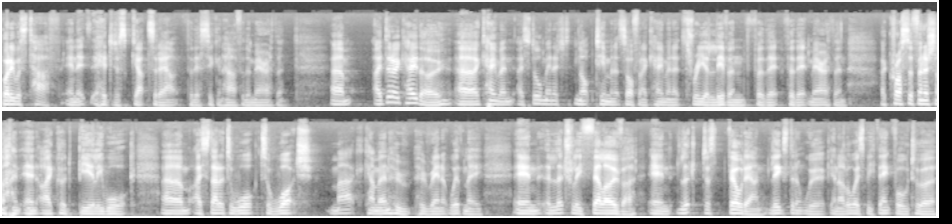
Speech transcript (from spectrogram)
body was tough, and it, had to just guts it out for the second half of the marathon. Um, I did okay though. Uh, I came in. I still managed to knock ten minutes off, and I came in at three eleven for that for that marathon. I crossed the finish line, and I could barely walk. Um, I started to walk to watch Mark come in, who, who ran it with me, and literally fell over and lit, just fell down. Legs didn't work, and I'll always be thankful to a,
